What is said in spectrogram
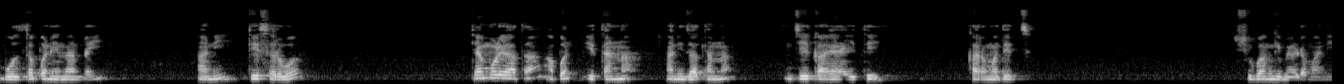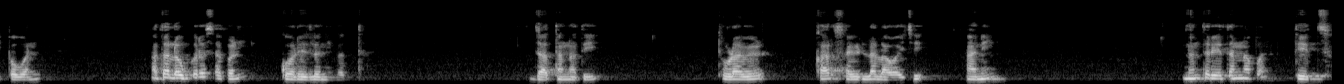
बोलता पण येणार नाही आणि ते सर्व त्यामुळे आता आपण येताना आणि जाताना जे काय आहे ते कारमध्येच शुभांगी मॅडम आणि पवन आता लवकरच सकाळी कॉलेजला निघत. जाताना ते थोडा वेळ कार साईडला लावायचे आणि नंतर येताना पण तेच.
